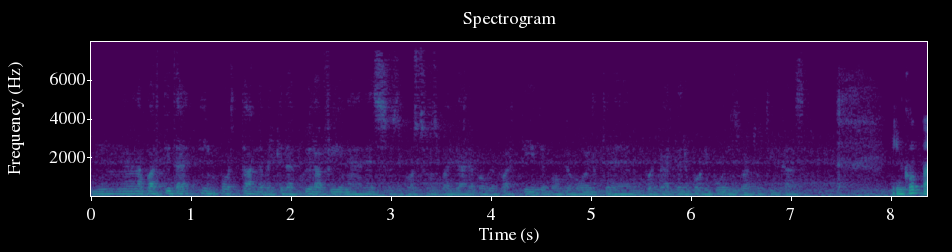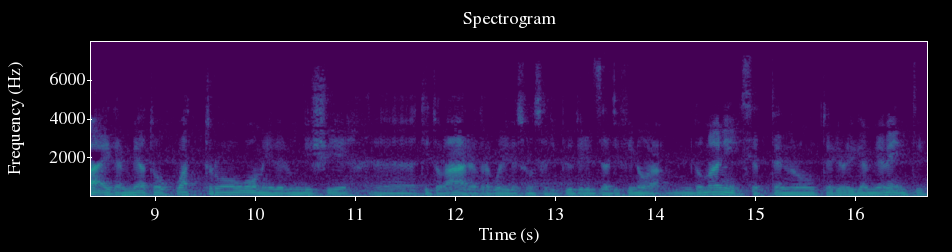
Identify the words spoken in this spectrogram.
è una partita importante perché da qui alla fine adesso si possono sbagliare poche partite, poche volte puoi perdere pochi punti soprattutto in casa. In Coppa hai cambiato quattro uomini dell'11 eh, titolare, tra quelli che sono stati più utilizzati finora. Domani si attendono ulteriori cambiamenti?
